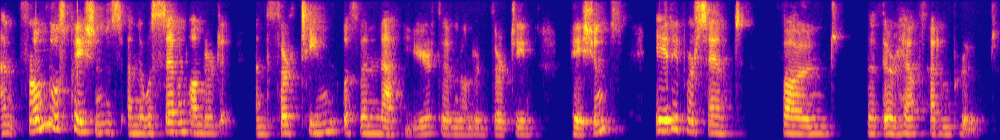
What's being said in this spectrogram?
And from those patients, and there was 713 within that year, 713 patients, 80% found that their health had improved.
